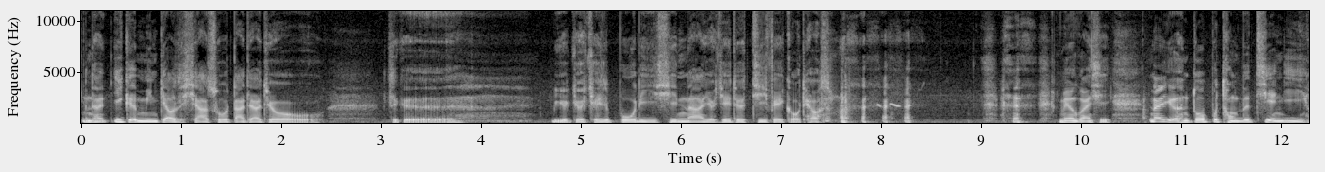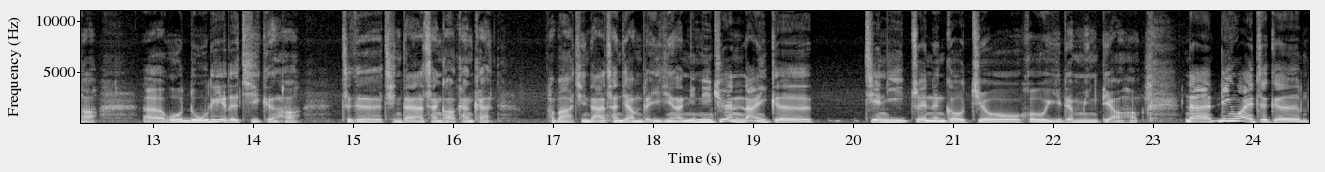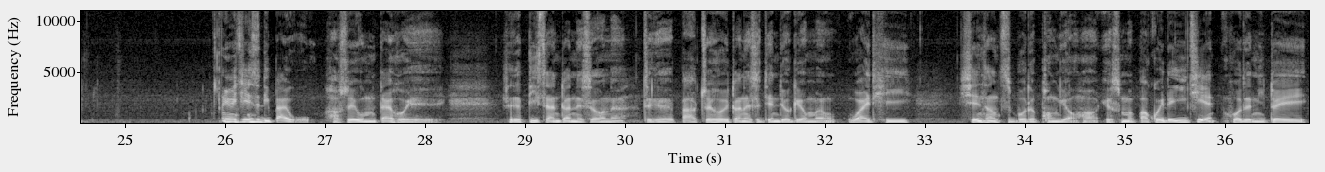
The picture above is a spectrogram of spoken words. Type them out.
那一个民调的下挫，大家就这个有有些是玻璃心呐、啊，有些就鸡飞狗跳什么，没有关系。那有很多不同的建议哈，呃，我罗列了几个哈，这个请大家参考看看，好不好？请大家参加我们的意见啊。你你觉得哪一个建议最能够救侯友宜的民调哈？那另外这个。因为今天是礼拜五，好，所以我们待会这个第三段的时候呢，这个把最后一段的时间留给我们 YT 线上直播的朋友哈，有什么宝贵的意见，或者你对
